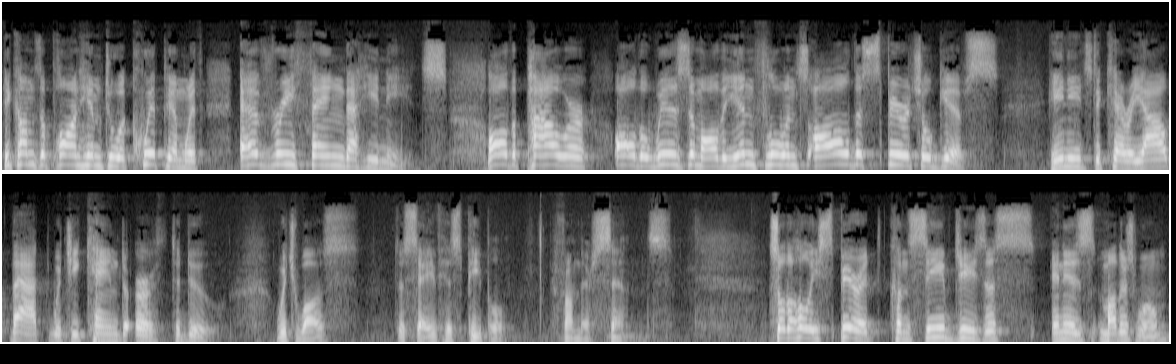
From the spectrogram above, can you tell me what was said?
He comes upon him to equip him with everything that he needs all the power, all the wisdom, all the influence, all the spiritual gifts. He needs to carry out that which he came to earth to do, which was to save his people from their sins. So the Holy Spirit conceived Jesus in his mother's womb.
